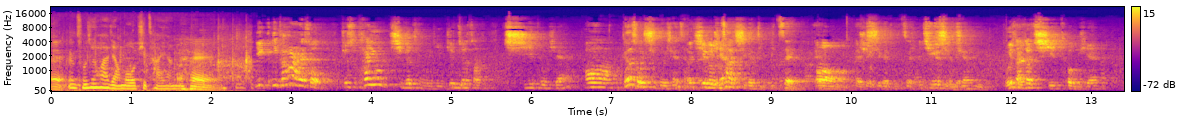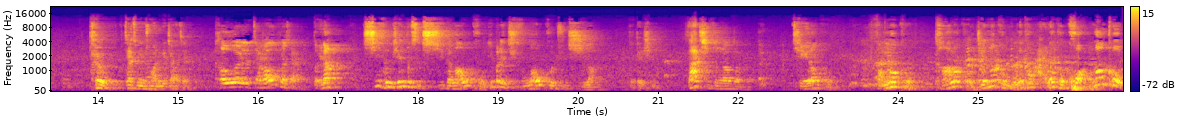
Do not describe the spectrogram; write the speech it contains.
哎用重庆话讲磨皮擦秧啊。嘿，你你刚刚还说，就是他有七个徒弟，就叫啥？七头仙。哦，刚说七头仙噻，七头仙他七个弟子。哦哎，七个弟子，七个七仙。为啥叫七头仙？头在重庆话里面叫这。头呃叫脑壳噻。对了，七头仙都是七个脑壳，你把那七种脑壳去齐了，就得行。哪七种脑壳？铁脑壳、方脑壳、卡脑壳、尖脑壳、木脑壳、爱脑壳、狂脑壳，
